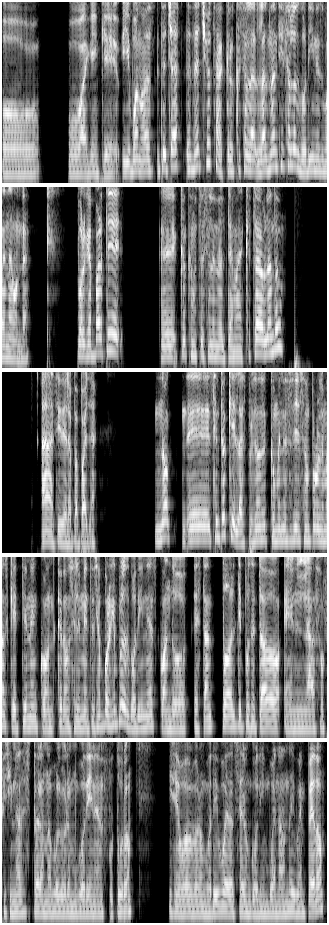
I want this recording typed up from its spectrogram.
O, o alguien que... Y bueno, de hecho, hasta creo que son las, Nancy son los Godines buena onda. Porque aparte, eh, creo que me estoy saliendo del tema. ¿Qué estaba hablando? Ah, sí, de la papaya. No, eh, siento que las personas que comen eso ya son problemas que tienen con, con su alimentación. Por ejemplo, los godines cuando están todo el tiempo sentado en las oficinas esperando a volver un godín en el futuro. Y si vuelve un godín, voy a ser un godín buena onda y buen pedo.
